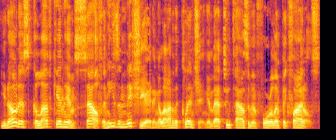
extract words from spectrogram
You notice Golovkin himself, and he's initiating a lot of the clinching in that 2004 Olympic finals.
